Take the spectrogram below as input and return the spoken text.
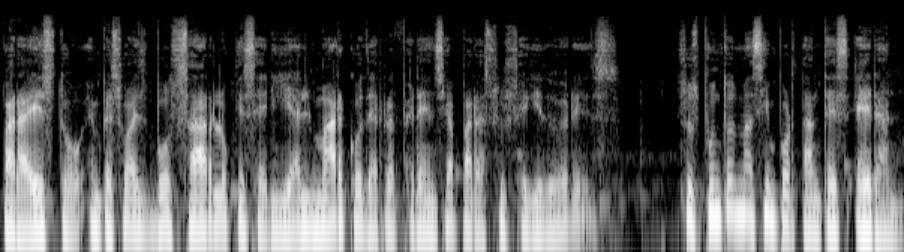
Para esto empezó a esbozar lo que sería el marco de referencia para sus seguidores. Sus puntos más importantes eran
